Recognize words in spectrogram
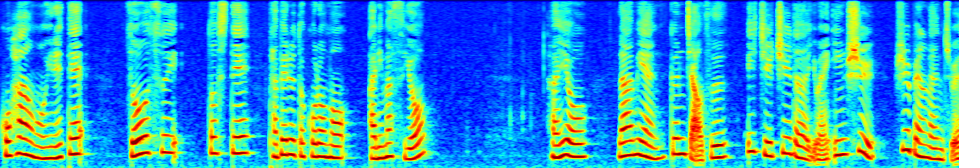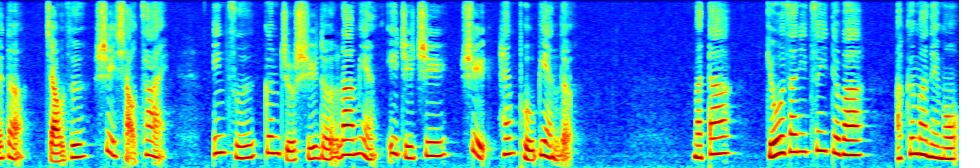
ご飯を入れて雑炊として食べるところもありますよ。还有，拉面跟饺子一起吃的原因是日本人觉得饺子是小菜，因此跟主食的拉面一直吃是很普遍的。また、餃子についてはあくまでも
